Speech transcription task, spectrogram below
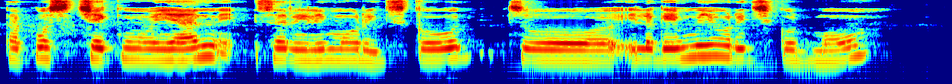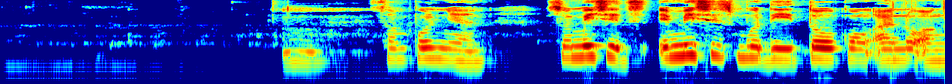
Tapos, check mo yan, sarili mo reach code. So, ilagay mo yung reach code mo. Mm sample niyan. So, message, i-message mo dito kung ano ang,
